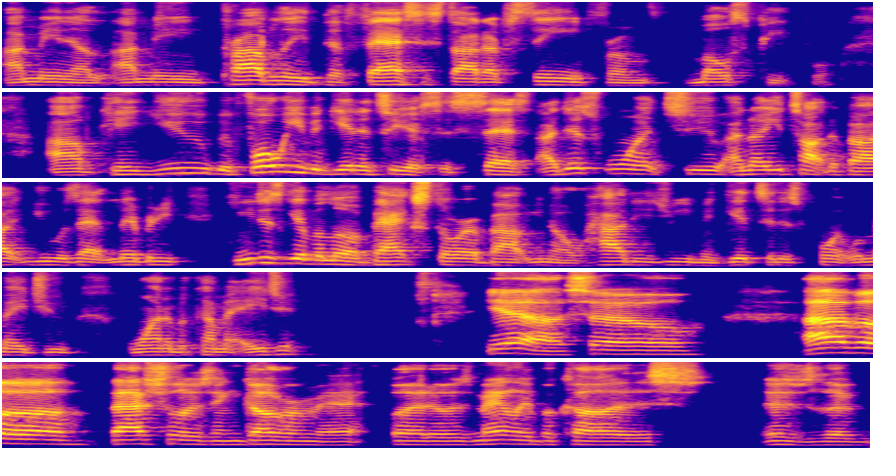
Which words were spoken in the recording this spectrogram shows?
I mean, I mean, probably the fastest start I've seen from most people. Um, can you, before we even get into your success, I just want to, I know you talked about you was at Liberty. Can you just give a little backstory about, you know, how did you even get to this point? What made you want to become an agent? Yeah, so I have a bachelor's in government, but it was mainly because it was the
